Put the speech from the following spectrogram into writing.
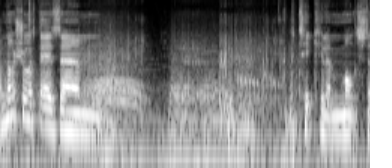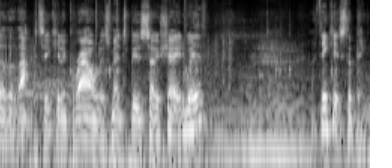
I'm not sure if there's um, a particular monster that that particular growl is meant to be associated with. I think it's the Pinkies.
